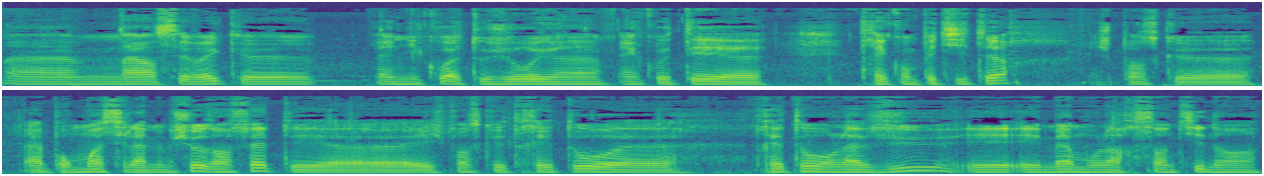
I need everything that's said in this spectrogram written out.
Euh, alors c'est vrai que Nico a toujours eu un, côté très compétiteur. Je pense que pour moi c'est la même chose en fait et, et, je pense que très tôt, très tôt on l'a vu et, même on l'a ressenti dans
